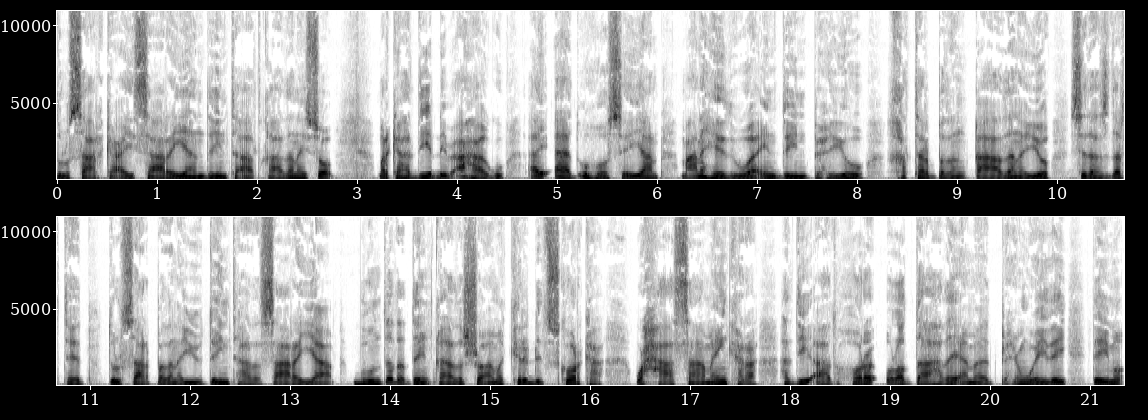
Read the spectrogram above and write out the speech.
dulsaarka ay saarayaan daynta aad qaadanayso. Marka haddii dhibcahaagu ay aad u hooseeyaan macnaheedu waa in daynbixiyuhu khatar badan qaadanayo. Sidaas darteed dulsaar badan ayuu dayntaada saarayaa. Buundada daynqaadasho ama credit skorka waxaa saamayn kara haddii aad hore ula daahday ama aad bixin weyday deymo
